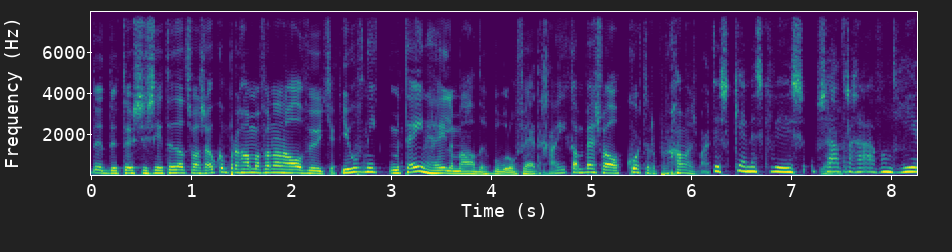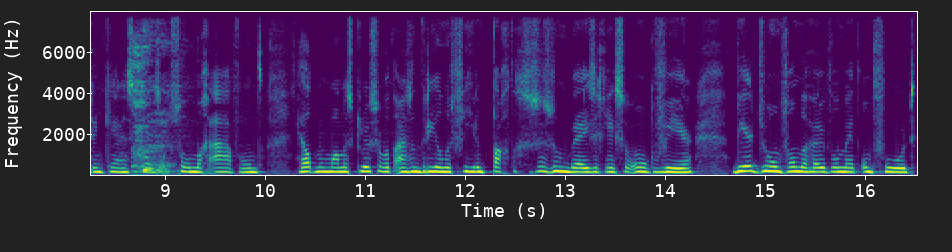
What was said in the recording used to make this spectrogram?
ertussen zitten. Dat was ook een programma van een half uurtje. Je hoeft niet meteen helemaal de boel omver te gaan. Je kan best wel kortere programma's maken. Het is kennisquiz op zaterdagavond, weer een kennisquiz op zondagavond. Help mijn man eens klussen, wat aan zijn 384 seizoen bezig is zo ongeveer. Weer John van de Heuvel met ontvoerd.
